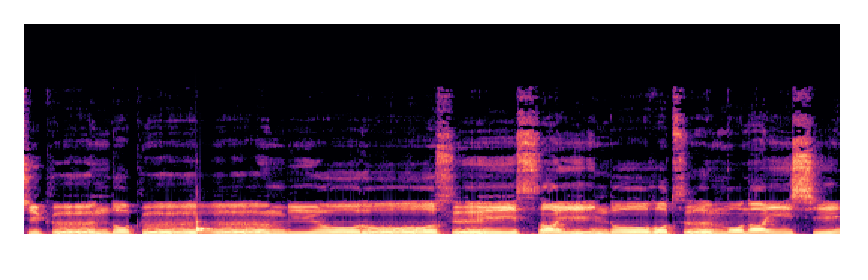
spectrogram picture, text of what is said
しくんどくん平等水彩道発もないし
